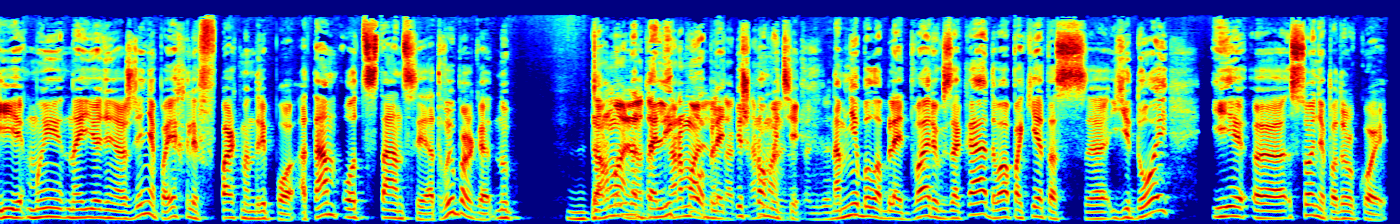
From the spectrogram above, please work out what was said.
и мы на ее день рождения поехали в парк Мандрипо, а там от станции, от Выборга, ну, довольно так, далеко, нормально блядь, так, пешком нормально идти. так, да. На мне было, блядь, два рюкзака, два пакета с э, едой и э, Соня под рукой.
